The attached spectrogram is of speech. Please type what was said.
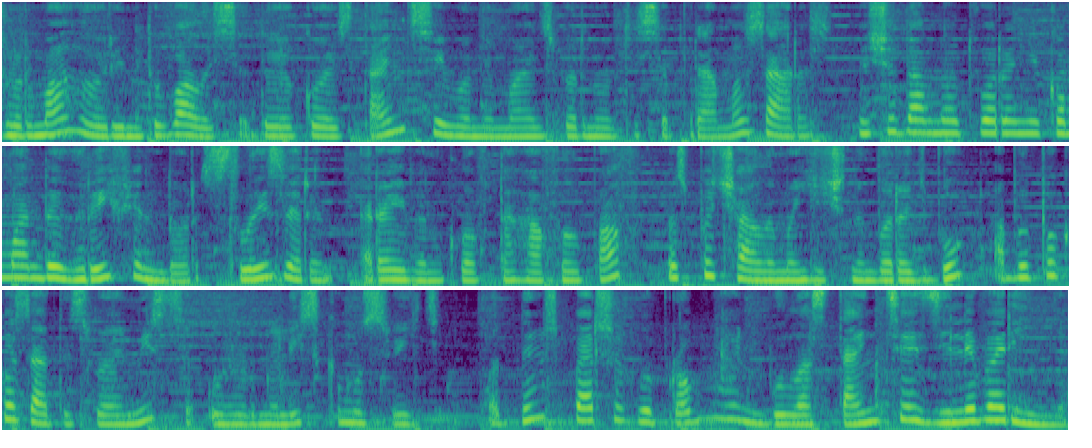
журмаги орієнтувалися, до якої станції вони мають звернутися прямо зараз. Нещодавно утворені команди Грифіндор, Слизерин, Рейвенклов та Гафлпаф розпочали магічну боротьбу, аби показати своє місце у журналістському світі. Одним з перших випробувань була станція зіллєваріння,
